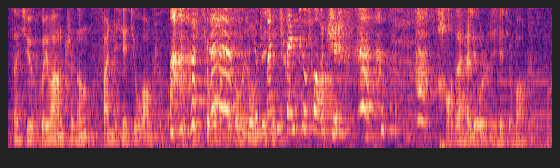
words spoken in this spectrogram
再去回望，只能翻这些旧报纸了。旧报纸都都这些旧翻旧报纸。好在还留着这些旧报纸，是吧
